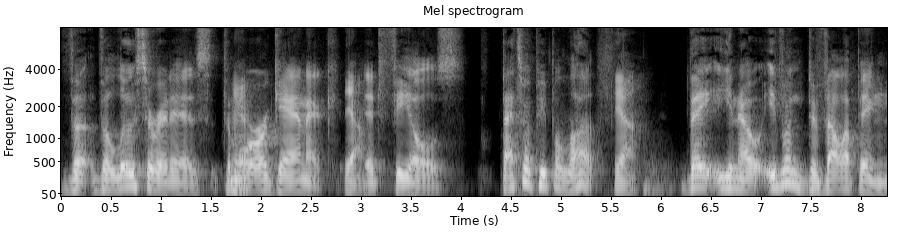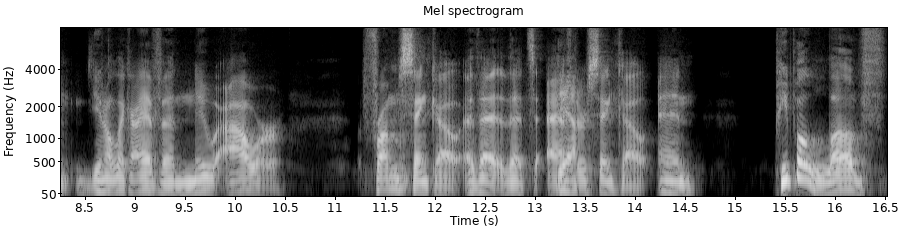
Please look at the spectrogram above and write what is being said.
the the looser it is the Yeah. more organic Yeah. it feels. That's what people love. Yeah, they you know even developing you know like i have a new hour from cinco uh, that that's after cinco and people love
